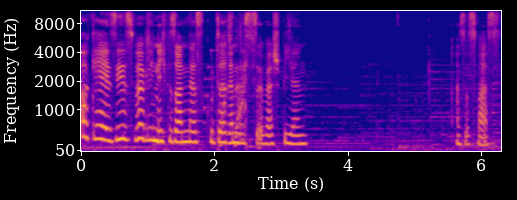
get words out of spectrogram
Okay, sie ist wirklich nicht besonders gut darin, das? das zu überspielen. Also es war's.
